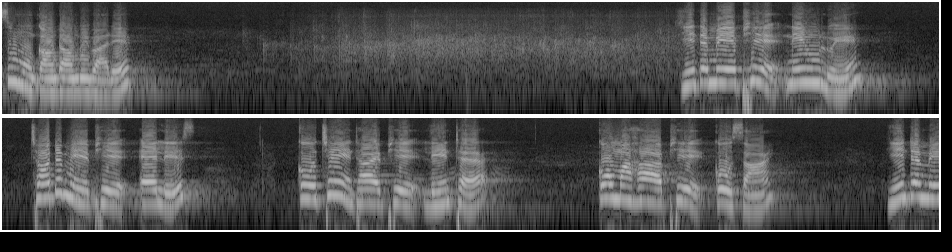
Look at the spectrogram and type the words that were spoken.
ဆုမွန်ကောင်းတောင်းပေးပါတယ်ရင်တမေအဖြစ်နှင်းဦးလွင်ချောတမေအဖြစ်အဲလစ်ကိုချင်းရင်ထားအဖြစ်လင်းထက်ကိုမဟာအဖြစ်ကိုဆိုင်ရင်တမေ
